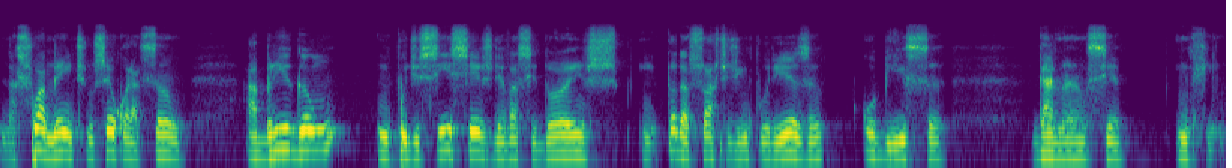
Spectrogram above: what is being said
na sua mente, no seu coração, abrigam impudicícias, devassidões, toda sorte de impureza, cobiça, ganância, enfim.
